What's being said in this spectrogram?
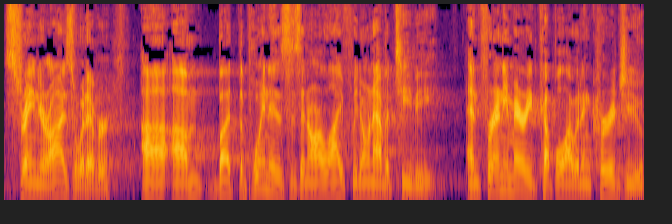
strain your eyes or whatever." Uh, um, but the point is, is in our life we don't have a TV. And for any married couple, I would encourage you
